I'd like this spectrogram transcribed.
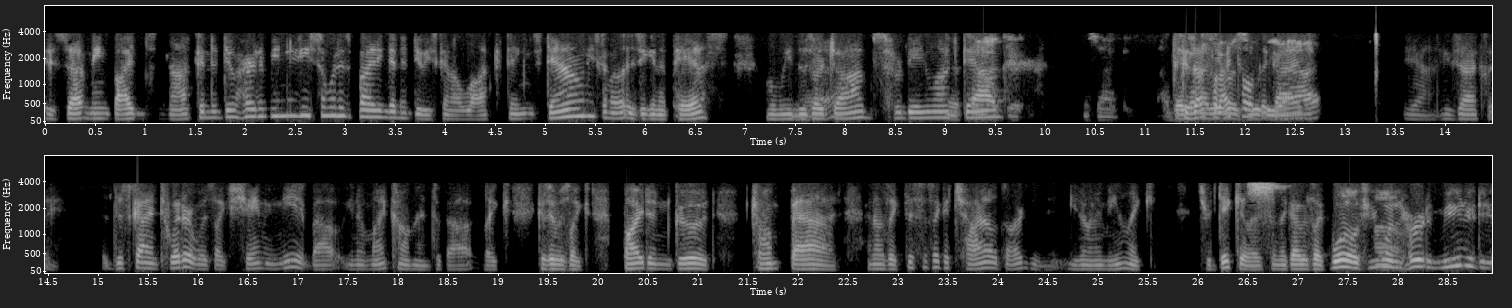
does that mean Biden's not going to do herd immunity? So what is Biden going to do? He's going to lock things down. He's going to is he going to pay us when we lose our jobs for being locked down? Exactly. Exactly. Are they Because that's what I told the guy. Yeah, exactly. This guy on Twitter was like shaming me about, you know, my comment about like because it was like Biden good, Trump bad, and I was like, this is like a child's argument. You know what I mean? Like it's ridiculous. And the guy was like, well, if you Oh. want herd immunity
